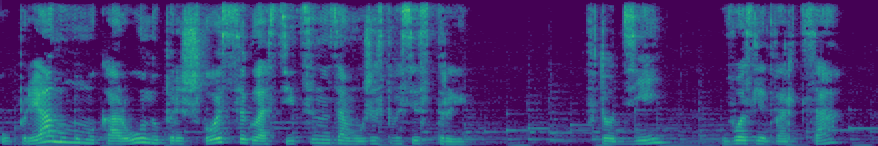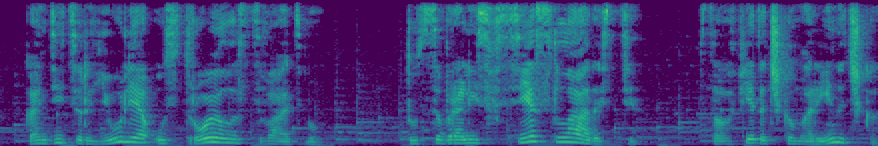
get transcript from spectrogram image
упрямому Макаруну пришлось согласиться на замужество сестры. В тот день возле дворца кондитер Юлия устроила свадьбу. Тут собрались все сладости. Салфеточка Мариночка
